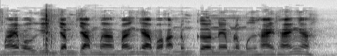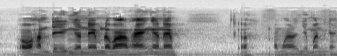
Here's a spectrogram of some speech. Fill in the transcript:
Máy bao zin trăm trăm ha bán ra bảo hành đông cơ anh em là 12 tháng nha. Bảo hành điện anh em là 3 tháng nha anh em. Rồi máy nó giùm anh cái.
